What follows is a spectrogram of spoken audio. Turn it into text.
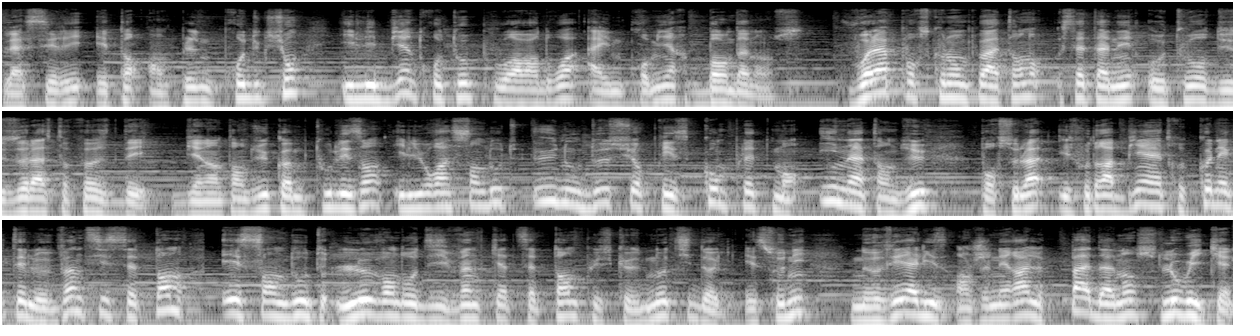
La série étant en pleine production, il est bien trop tôt pour avoir droit à une première bande-annonce. Voilà pour ce que l'on peut attendre cette année autour du The Last of Us Day. Bien entendu, comme tous les ans, il y aura sans doute une ou deux surprises complètement inattendues. Pour cela, il faudra bien être connecté le 26 septembre et sans doute le vendredi 24 septembre puisque Naughty Dog et Sony ne réalisent en général pas d'annonce le week-end.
